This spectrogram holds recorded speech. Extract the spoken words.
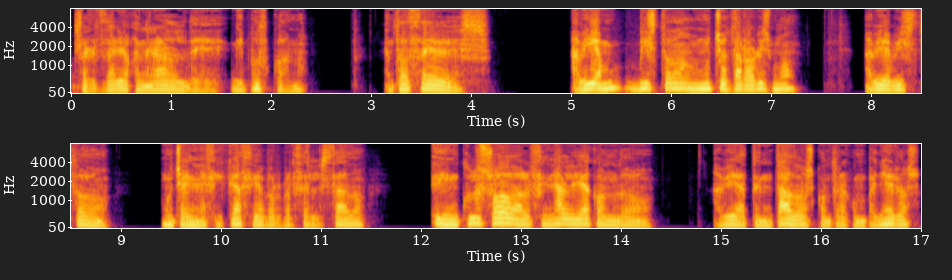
secretario general de Guipúzcoa, ¿no? Entonces, había visto mucho terrorismo, había visto mucha ineficacia por parte del Estado, e incluso al final ya cuando había atentados contra compañeros,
